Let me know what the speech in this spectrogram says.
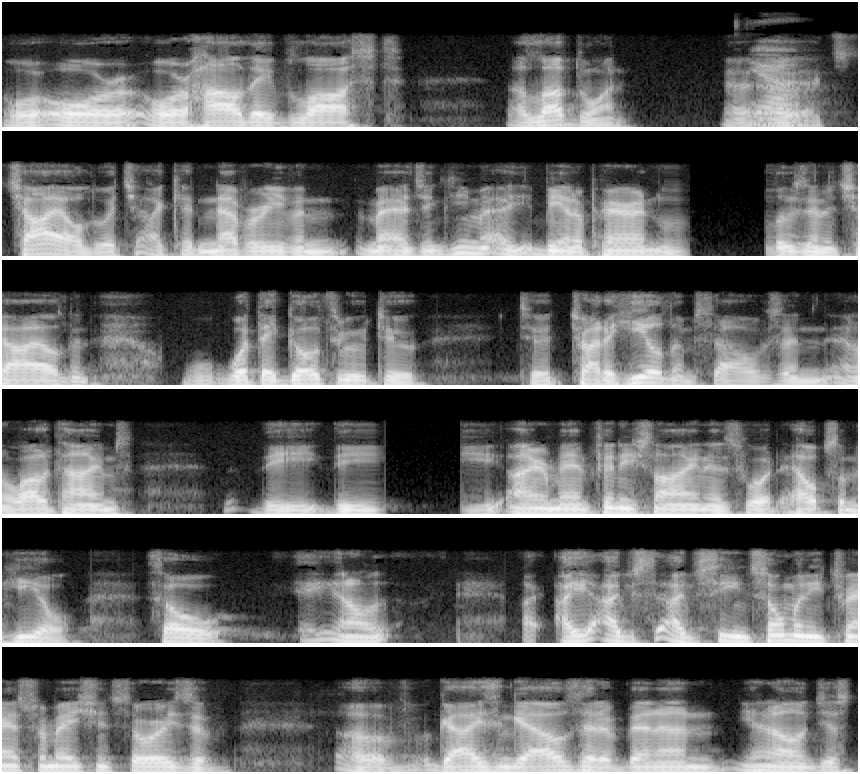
or or or how they've lost a loved one, a, yeah. a child, which I could never even imagine. being a parent losing a child and what they go through to to try to heal themselves, and and a lot of times the the the Ironman finish line is what helps them heal. So, you know, I, have I've seen so many transformation stories of of guys and gals that have been on, you know, just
